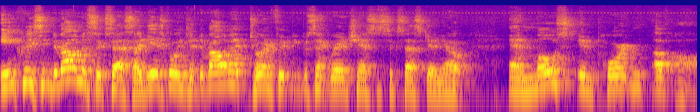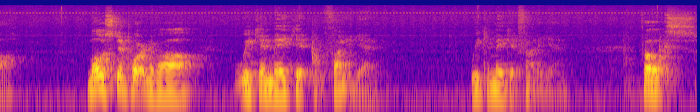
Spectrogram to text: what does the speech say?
Increasing development success. Ideas going to development, 250% greater chance of success getting out. And most important of all, most important of all, we can make it fun again. We can make it fun again. Folks,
